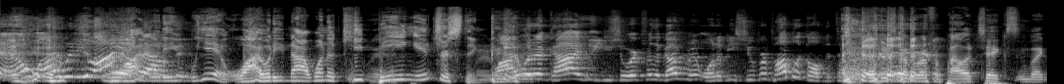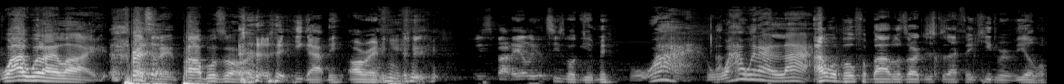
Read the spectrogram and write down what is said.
now. Why would he lie Why about would he? this? Yeah, why would he not want to keep being interesting? Why would a guy who used to work for the government want to be super public all the time? He's gonna run for politics and like, why would I lie? President Bob Lazar. he got me already. He's about aliens. He's gonna get me. Why? Why would I lie? I would vote for Bob Lazar just because I think he'd reveal him.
